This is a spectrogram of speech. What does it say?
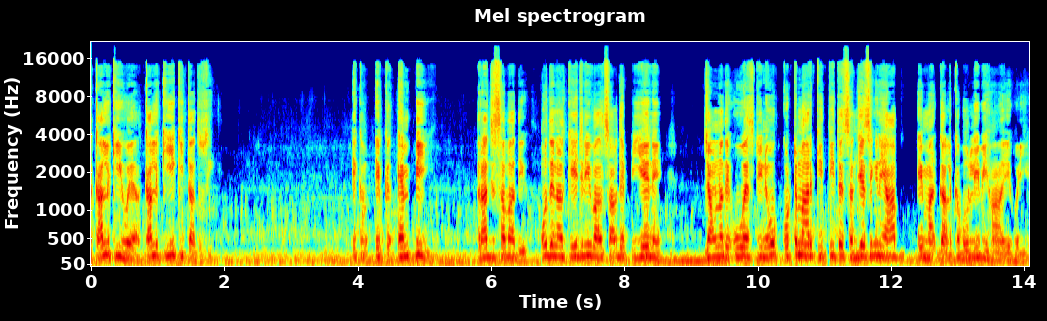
ਕੱਲ ਕੀ ਹੋਇਆ? ਕੱਲ ਕੀ ਕੀਤਾ ਤੁਸੀਂ? ਇੱਕ ਇੱਕ ਐਮਪੀ ਰਾਜ ਸਭਾ ਦੀ, ਉਹਦੇ ਨਾਲ ਕੇਜਰੀਵਾਲ ਸਾਹਿਬ ਦੇ ਪੀਏ ਨੇ ਜਾਂ ਉਹਨਾਂ ਦੇ ਓਐਸਡੀ ਨੇ ਉਹ ਕੁੱਟਮਾਰ ਕੀਤੀ ਤੇ ਸੰਜੇ ਸਿੰਘ ਨੇ ਆਪ ਇਹ ਗੱਲ ਕਬੂਲੀ ਵੀ ਹਾਂ, ਇਹ ਹੋਈ ਹੈ।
